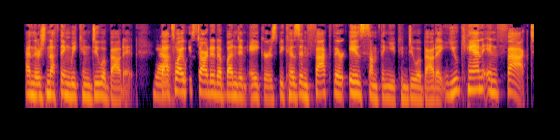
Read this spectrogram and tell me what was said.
and there's nothing we can do about it. Yeah. That's why we started Abundant Acres, because in fact, there is something you can do about it. You can, in fact,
